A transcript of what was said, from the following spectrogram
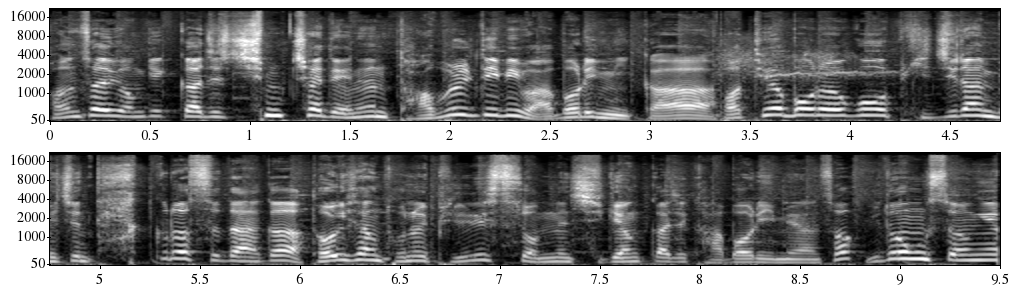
건설 경기까지 침체되는 더블 딥이 와버리니까 버텨보려고 빚이란 빚은 다 끌어쓰다가 더 이상 돈을 빌릴 수 없는 지경까지 가버리면서 유동성에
